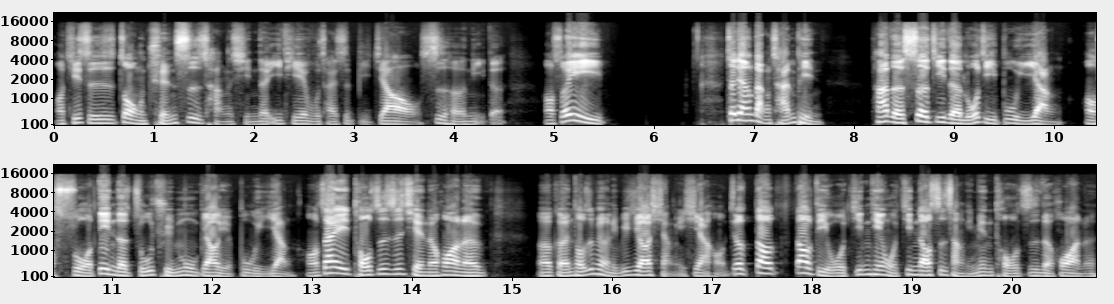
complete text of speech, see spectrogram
哦，其实这种全市场型的 ETF 才是比较适合你的哦。所以这两档产品它的设计的逻辑不一样。哦，锁定的族群目标也不一样哦。在投资之前的话呢，呃，可能投资朋友你必须要想一下哈，就到到底我今天我进到市场里面投资的话呢，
